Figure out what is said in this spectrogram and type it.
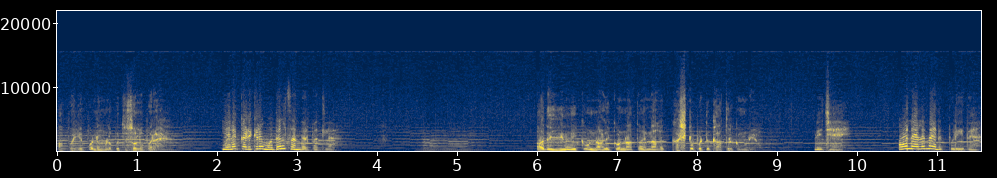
அப்ப எப்ப நம்மளை பத்தி சொல்ல போற? எனக்கு கிடைக்கிற முதல் சந்தர்ப்பத்துல. அது இன்னைக்கும் நாளைக்கும் நான் தான் என்னால கஷ்டப்பட்டு காத்திருக்க முடியும். விஜய் உன் நிலைமை எனக்கு புரியுது.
